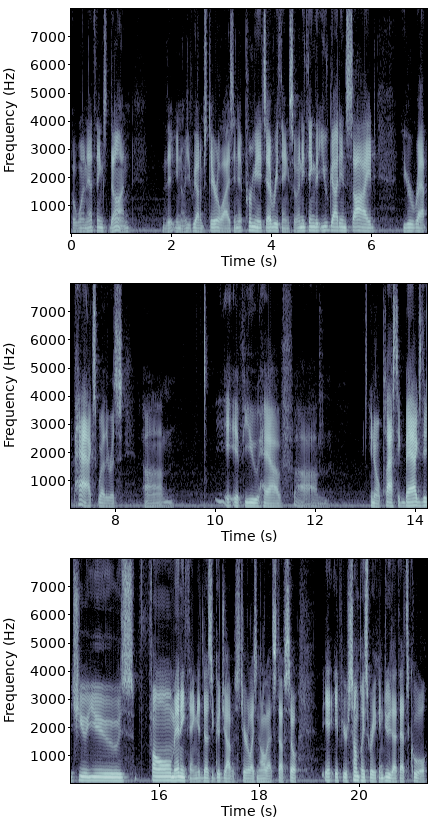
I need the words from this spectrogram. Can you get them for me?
but when that thing's done that you know you've got them sterilized and it permeates everything so anything that you've got inside your wrap packs whether it's um, if you have, um, you know, plastic bags that you use, foam, anything, it does a good job of sterilizing all that stuff. So if you're someplace where you can do that, that's cool.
